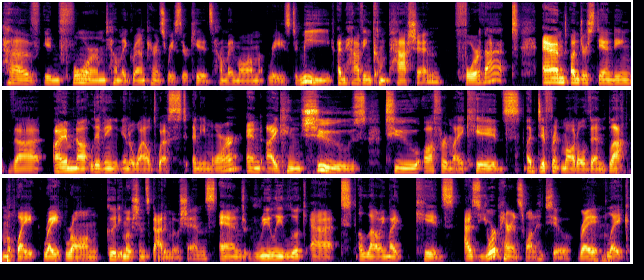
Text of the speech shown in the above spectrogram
have informed how my grandparents raised their kids, how my mom raised me, and having compassion for that and understanding that I am not living in a Wild West anymore. And I can choose to offer my kids a different model than black, white, right, wrong, good emotions, bad emotions, and really look at allowing my kids as your parents wanted to, right? Mm-hmm. Like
